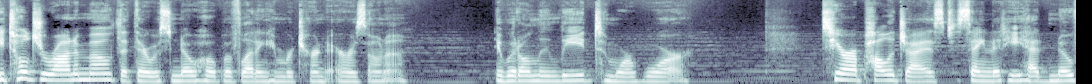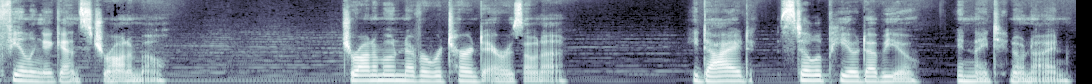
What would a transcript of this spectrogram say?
he told Geronimo that there was no hope of letting him return to Arizona. It would only lead to more war. TR apologized, saying that he had no feeling against Geronimo. Geronimo never returned to Arizona. He died, still a POW, in 1909.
